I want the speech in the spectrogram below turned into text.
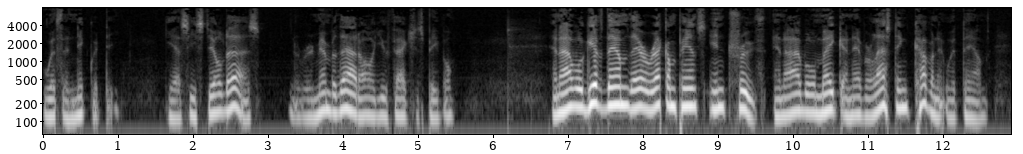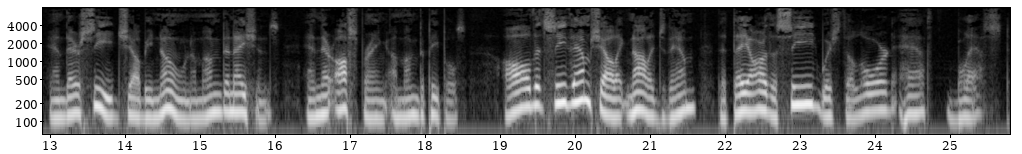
with iniquity. Yes, he still does. Remember that, all you factious people. And I will give them their recompense in truth, and I will make an everlasting covenant with them, and their seed shall be known among the nations, and their offspring among the peoples. All that see them shall acknowledge them, that they are the seed which the Lord hath blessed.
